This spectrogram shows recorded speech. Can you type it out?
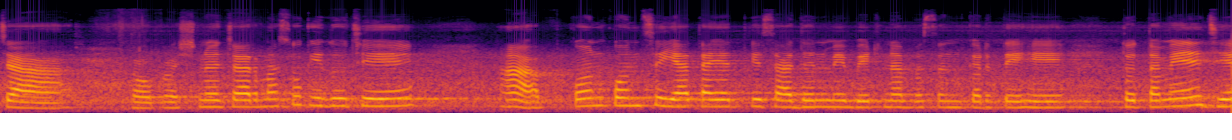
ચાર તો પ્રશ્ન ચારમાં શું કીધું છે आप कौन कौन से यातायात के साधन में बैठना पसंद करते हैं તો તમે જે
